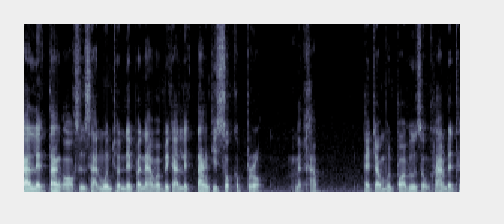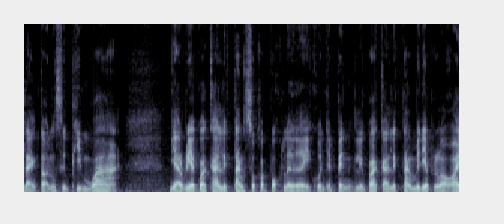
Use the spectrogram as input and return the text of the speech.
การเลือกตั้งออกสื่อสารมวลชนได้ประนามว่าเป็นการเลือกตั้งที่สกปรก นะครับ แต่จอมพลปพิบูลสงครามได้แถลงต่อหนังสือพิมพ์ว่า อย่าเรียกว่าการเลือกตั้งสกปรกเลย ควรจะเป็นเรียกว่าการเลือกตั้งไม่เรียบร้อย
